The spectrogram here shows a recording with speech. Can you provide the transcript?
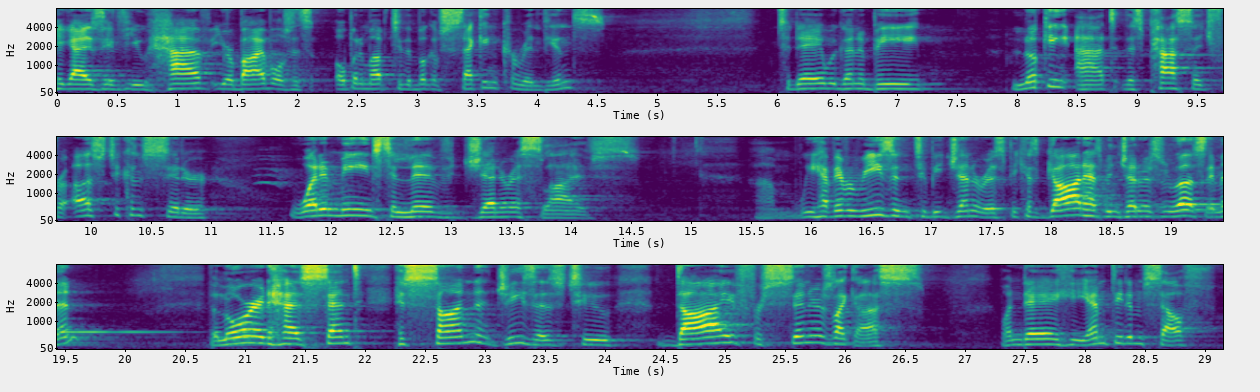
Hey guys, if you have your Bibles, let's open them up to the book of Second Corinthians. Today we're going to be looking at this passage for us to consider what it means to live generous lives. Um, we have every reason to be generous because God has been generous to us. Amen? The Lord has sent his son, Jesus, to die for sinners like us. One day he emptied himself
